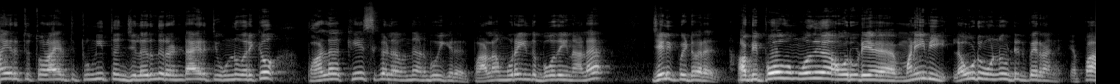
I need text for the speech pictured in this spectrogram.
ஆயிரத்தி தொள்ளாயிரத்தி தொண்ணூத்தஞ்சிலேருந்து ரெண்டாயிரத்தி ஒன்று வரைக்கும் பல கேஸுகளை வந்து அனுபவிக்கிறார். பல முறை இந்த போதையினால் ஜெயிலுக்கு போயிட்டு வராரு அப்படி போகும்போது அவருடைய மனைவி லவுடு ஒன்று விட்டுட்டு போயிடுறாங்க. எப்பா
